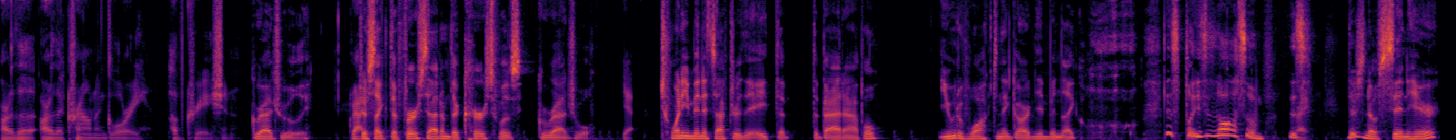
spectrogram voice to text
are the are the crown and glory of creation. Gradually. Grad- Just like the first Adam, the curse was gradual. Yeah. 20 minutes after they ate the, the bad apple, you would have walked in the garden and been like, oh, this place is awesome. This, Right. There's no sin here.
